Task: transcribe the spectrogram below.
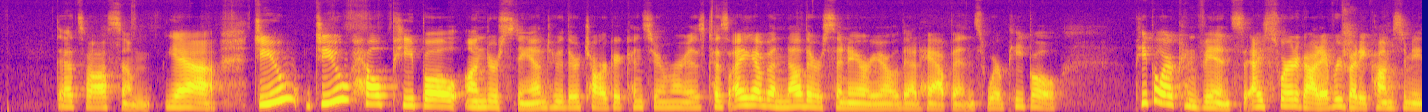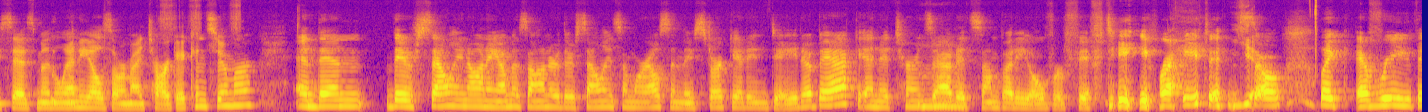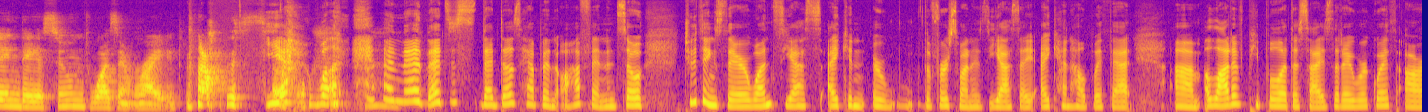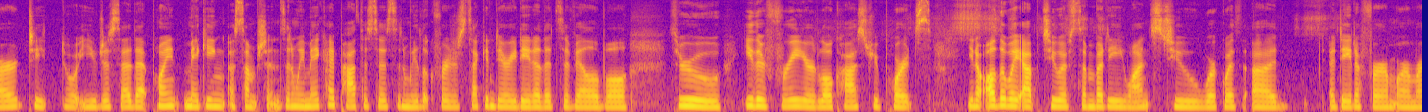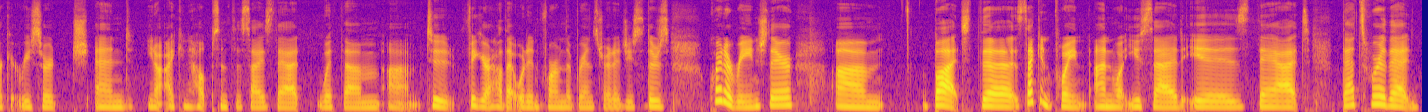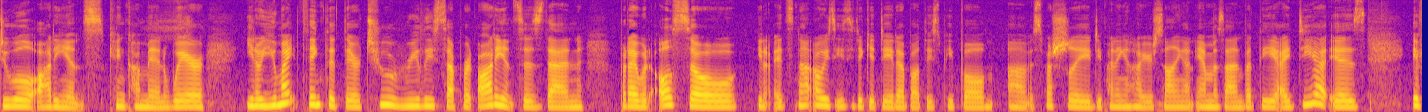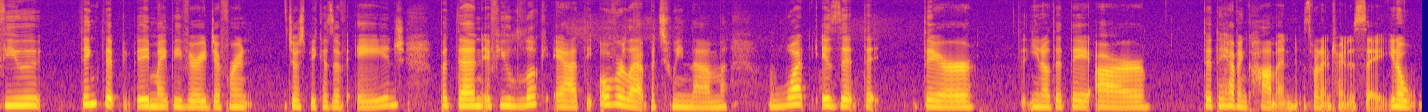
that's awesome. Yeah. Do you do you help people understand who their target consumer is? Cuz I have another scenario that happens where people people are convinced. I swear to God, everybody comes to me says millennials are my target consumer. And then they're selling on Amazon or they're selling somewhere else and they start getting data back and it turns mm. out it's somebody over 50, right? And yeah. so like everything they assumed wasn't right. so. Yeah. Well, and that that's that does happen often. And so two things there. Once, yes, I can or the first one is yes, I, I can help with that. Um, a lot of people at the size that I work with are to, to what you just said that point making assumptions and we make hypothesis and we look for secondary data data that's available through either free or low cost reports, you know, all the way up to if somebody wants to work with a, a data firm or a market research, and you know, I can help synthesize that with them um, to figure out how that would inform the brand strategy. So there's quite a range there. Um, but the second point on what you said is that that's where that dual audience can come in, where you know, you might think that they're two really separate audiences then, but I would also, you know, it's not always easy to get data about these people, um, especially depending on how you're selling on Amazon. But the idea is if you think that they might be very different just because of age, but then if you look at the overlap between them, what is it that they're, you know, that they are that they have in common is what I'm trying to say. You know,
